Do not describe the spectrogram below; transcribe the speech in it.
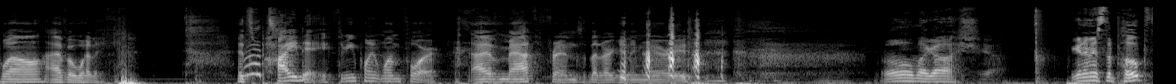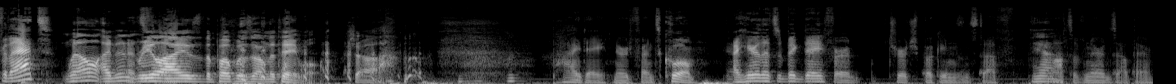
Well, I have a wedding. It's Pi Day 3.14. I have math friends that are getting married. Oh my gosh! You're gonna miss the Pope for that? well, I didn't That's- realize the Pope was on the table. Shaw. Pi Day, nerd friends. Cool. I hear that's a big day for church bookings and stuff. Yeah. Lots of nerds out there.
